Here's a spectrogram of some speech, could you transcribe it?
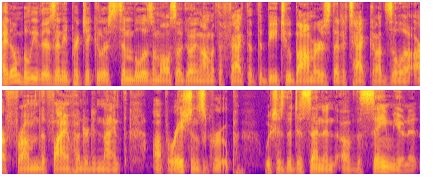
I don't believe there's any particular symbolism also going on with the fact that the B 2 bombers that attack Godzilla are from the 509th Operations Group, which is the descendant of the same unit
